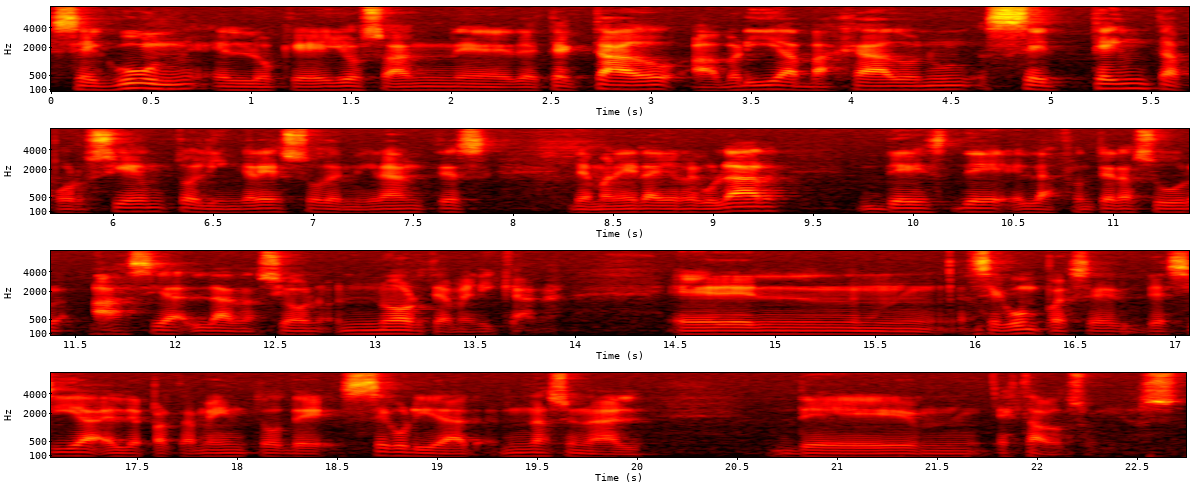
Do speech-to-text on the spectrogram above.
según lo que ellos han eh, detectado, habría bajado en un 70% el ingreso de migrantes de manera irregular desde la frontera sur hacia la nación norteamericana. según pues decía el Departamento de Seguridad Nacional de mm, Estados Unidos.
